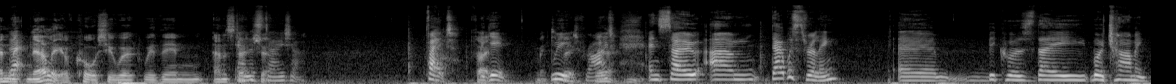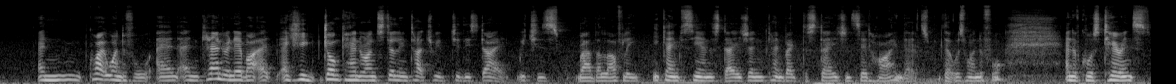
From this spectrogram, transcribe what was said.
And that- McNally, of course, you worked with in Anastasia. Anastasia. fate, Fate. again. To be, Weird, right? yeah. And so um, that was thrilling um, because they were charming and quite wonderful. And and Kander and Ebb, actually John Kander, I'm still in touch with to this day, which is rather lovely. He came to see Anastasia and came back to stage and said hi, and that's that was wonderful. And of course Terence,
